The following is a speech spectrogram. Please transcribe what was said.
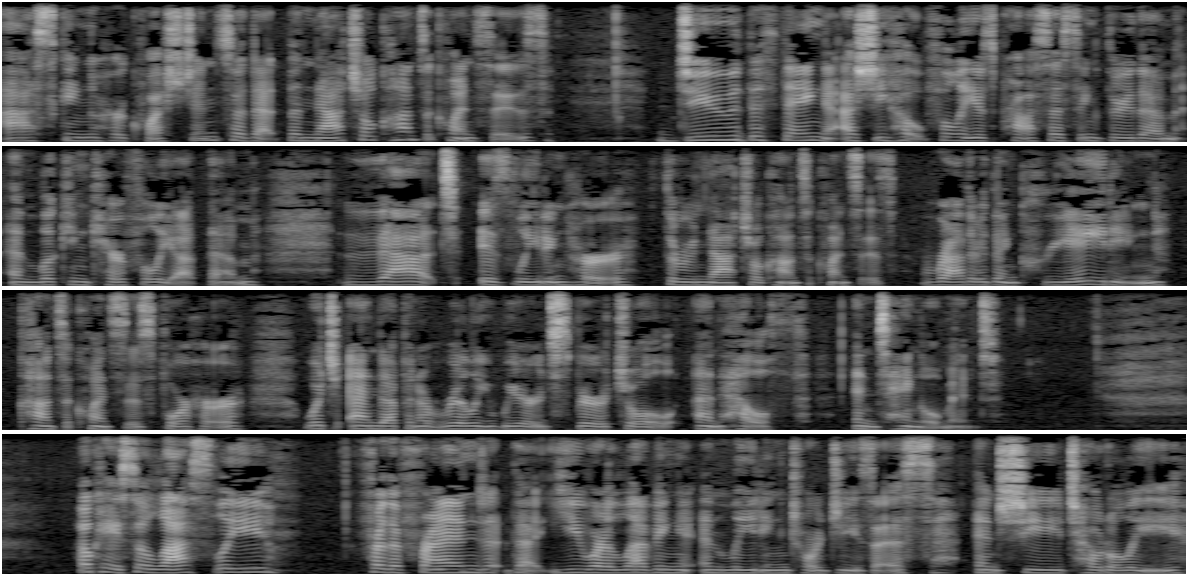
asking her questions so that the natural consequences do the thing as she hopefully is processing through them and looking carefully at them. That is leading her through natural consequences rather than creating consequences for her, which end up in a really weird spiritual and health entanglement. Okay, so lastly, for the friend that you are loving and leading toward Jesus, and she totally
